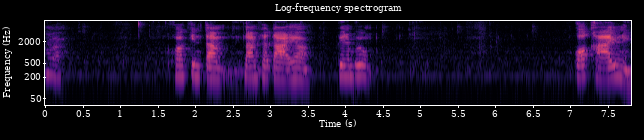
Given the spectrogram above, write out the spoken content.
อะขอกินตามตามสไตล์ค่ะ พี่น้ำพึ่งก็ขายอยู่นี่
